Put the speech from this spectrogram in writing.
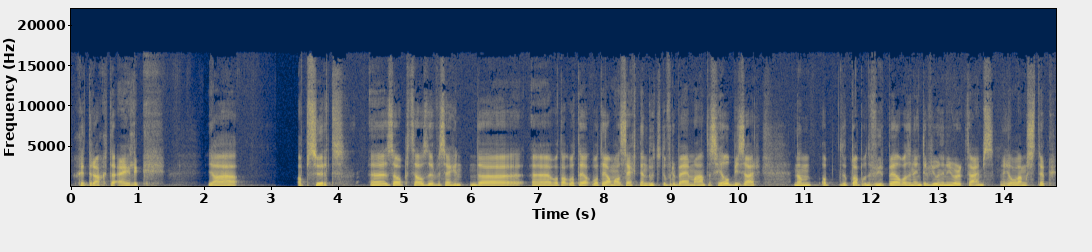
gedrag dat eigenlijk ja, absurd eh, zou ik het zelfs durven zeggen. Dat, wat, dat- wat, hij, wat hij allemaal zegt en doet de voorbije maand is heel bizar. En dan op de klap op de vuurpijl was een interview in de New York Times, een heel lang stuk,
